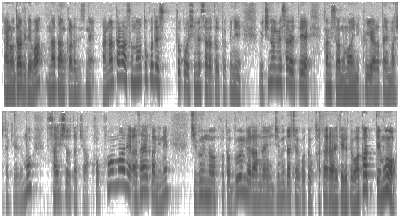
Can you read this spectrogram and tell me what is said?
あのダビデはナタンからですね、あなたがその男ですとこう示された時に打ちのめされて神様の前に悔い改めましたけれども、最初たちはここまで鮮やかにね、自分のこと、ブーメランのように自分たちのことを語られていると分かっても、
